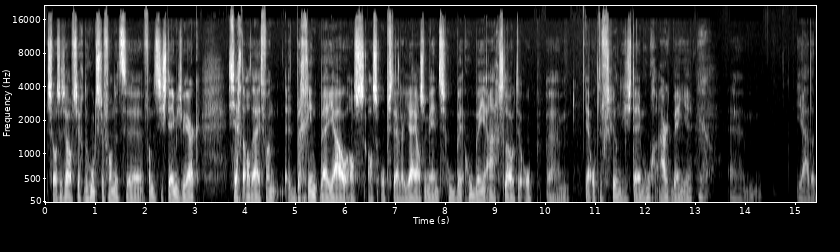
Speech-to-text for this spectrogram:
zoals ze zelf zegt, de hoedster van het, eh, van het systemisch werk, zegt altijd van het begint bij jou als, als opsteller, jij als mens. Hoe ben, hoe ben je aangesloten op, ehm, ja, op de verschillende systemen? Hoe geaard ben je? Ja. Ehm, ja, dat,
